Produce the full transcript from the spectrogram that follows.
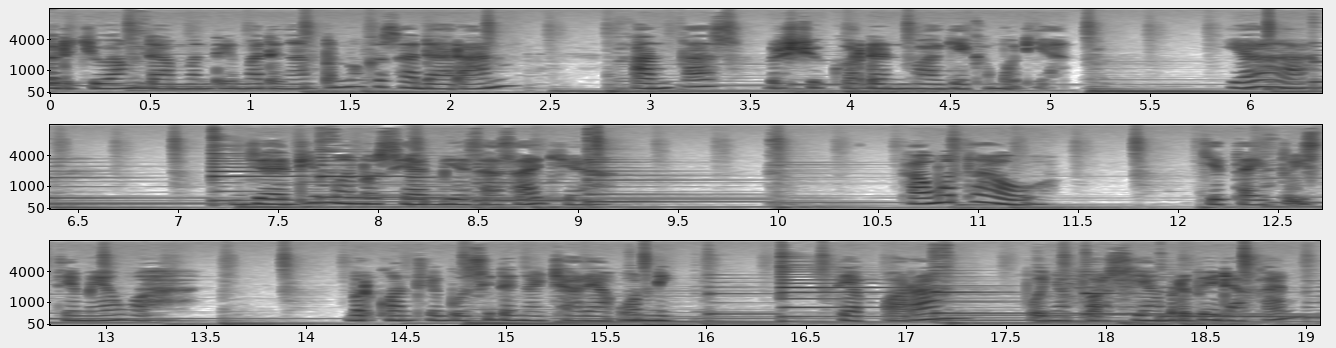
berjuang dan menerima dengan penuh kesadaran, lantas bersyukur dan bahagia kemudian. Ya, jadi manusia biasa saja. Kamu tahu, kita itu istimewa, berkontribusi dengan cara yang unik. Setiap orang punya porsi yang berbeda, kan?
